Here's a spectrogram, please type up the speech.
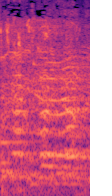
Vai, vai, vai, vai.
